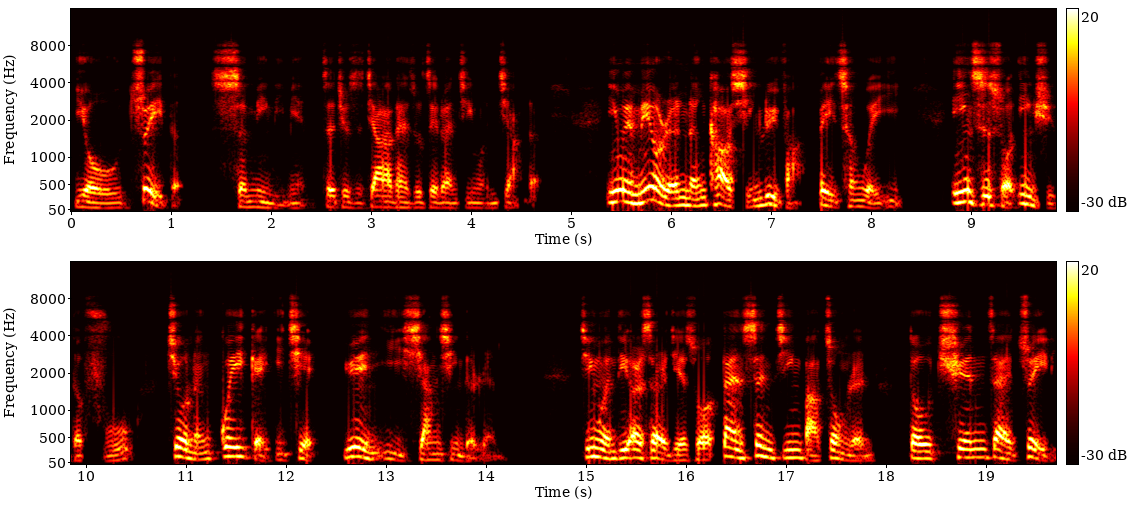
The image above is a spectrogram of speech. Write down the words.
有罪的生命里面。这就是加拉太书这段经文讲的。因为没有人能靠行律法被称为义，因此所应许的福就能归给一切愿意相信的人。经文第二十二节说：“但圣经把众人都圈在罪里，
